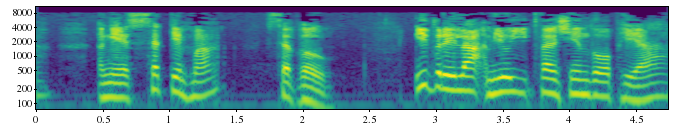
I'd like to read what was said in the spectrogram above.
45အငယ်7မှ73ဣသရေလအမျိုး၏တန်ရှင်သောဖျား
